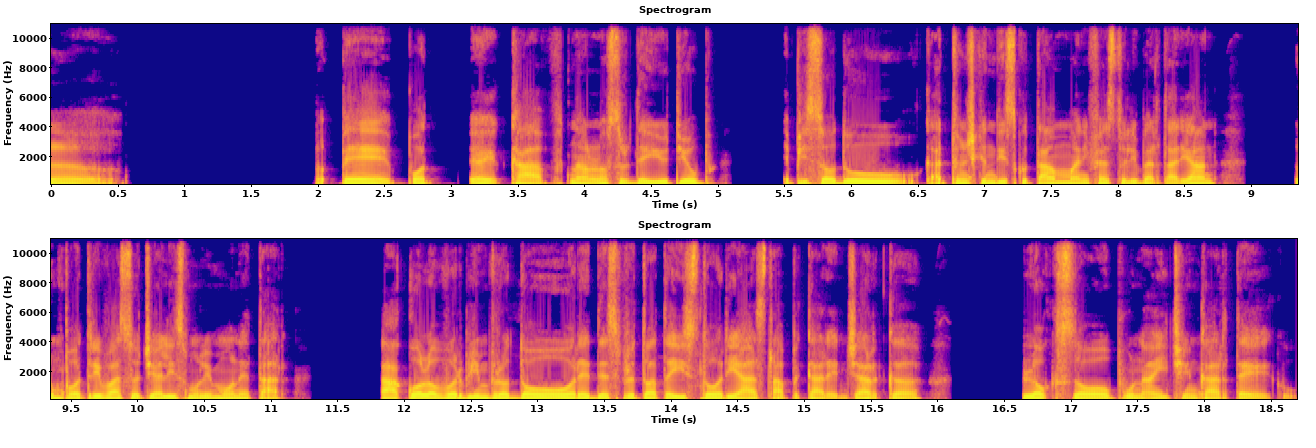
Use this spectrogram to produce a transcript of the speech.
uh, pe, pod, pe canalul nostru de YouTube episodul atunci când discutam manifestul libertarian împotriva socialismului monetar. Acolo vorbim vreo două ore despre toată istoria asta pe care încearcă loc să o pun aici în carte cu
